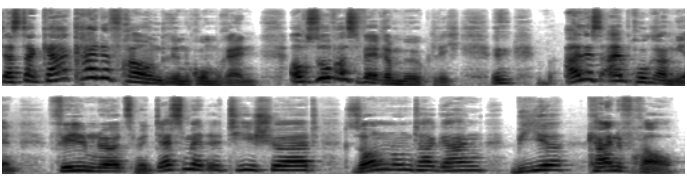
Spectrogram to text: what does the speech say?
dass da gar keine Frauen drin rumrennen. Auch sowas wäre möglich. Alles einprogrammieren. Filmnerds mit Death Metal T-Shirt, Sonnenuntergang, Bier, keine Frau.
